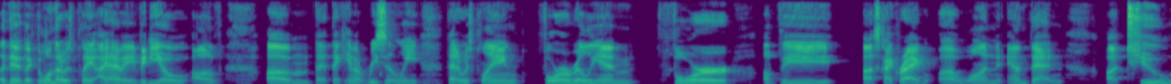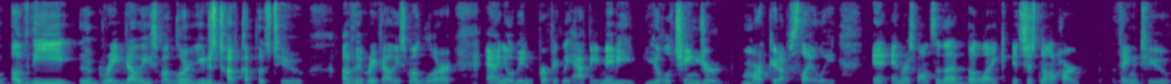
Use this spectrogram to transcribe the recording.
like they, like the one that I was playing. I have a video of um that that came out recently that it was playing four Aurelian, four of the uh, Skycrag uh, one, and then uh, two of the, the Great Valley Smuggler. You just cut those two of the Great Valley Smuggler, and you'll be perfectly happy. Maybe you'll change your market up slightly in, in response to that, but like it's just not a hard thing to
